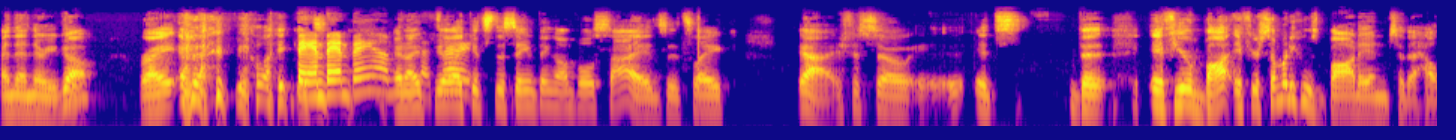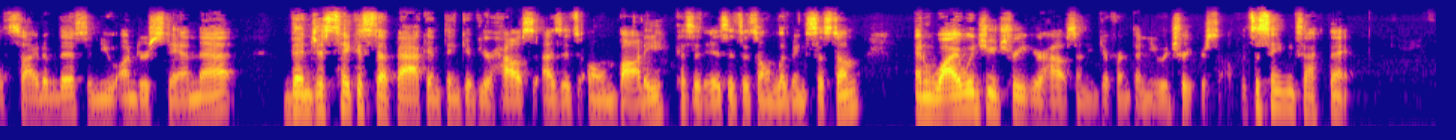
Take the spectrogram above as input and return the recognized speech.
and then there you go. Right. And I feel like Mm-hmm. Bam, bam, bam. and I That's feel like it's the same thing on both sides. It's like, yeah, it's just so it- it's the if you're bought if you're somebody who's bought into the health side of this and you understand that, then just take a step back and think of your house as its own body because it is. It's its own living system. And why would you treat your house any different than you would treat yourself? It's the same exact thing.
